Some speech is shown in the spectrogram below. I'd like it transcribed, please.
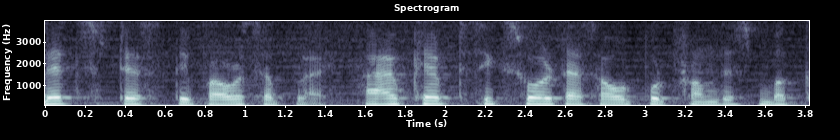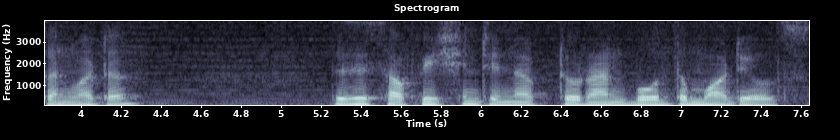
Let's test the power supply. I have kept 6 volt as output from this buck converter. This is sufficient enough to run both the modules.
